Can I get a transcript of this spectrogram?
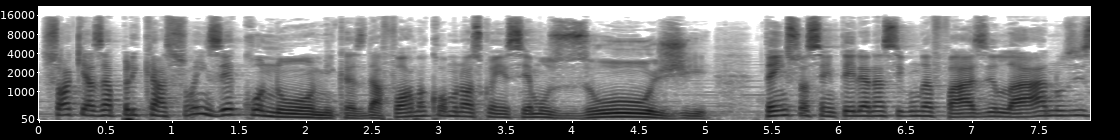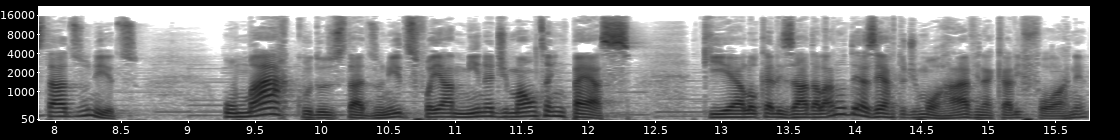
Só que as aplicações econômicas, da forma como nós conhecemos hoje, tem sua centelha na segunda fase lá nos Estados Unidos. O marco dos Estados Unidos foi a mina de Mountain Pass, que é localizada lá no deserto de Mojave, na Califórnia.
